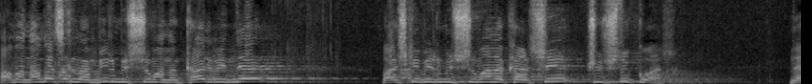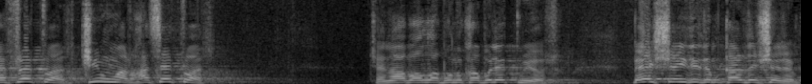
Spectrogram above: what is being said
ama namaz kılan bir Müslümanın kalbinde başka bir Müslümana karşı küslük var. Nefret var, kim var, haset var. Cenab-ı Allah bunu kabul etmiyor. Beş şey dedim kardeşlerim.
